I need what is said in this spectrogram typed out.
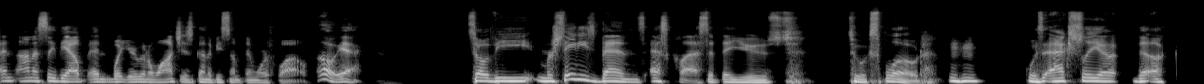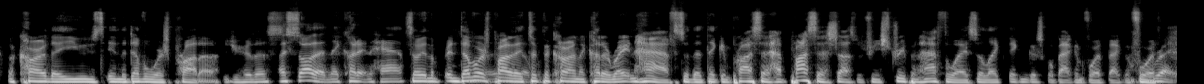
and honestly, the out and what you're going to watch is going to be something worthwhile. Oh yeah. So the Mercedes Benz S Class that they used to explode Mm-hmm. was actually a the a, a car they used in the Devil Wears Prada. Did you hear this? I saw that and they cut it in half. so in the in Devil Wears Prada, they Devil took the car and they cut it right in half so that they can process have process shots between Streep and Hathaway, so like they can just go back and forth, back and forth. Right.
